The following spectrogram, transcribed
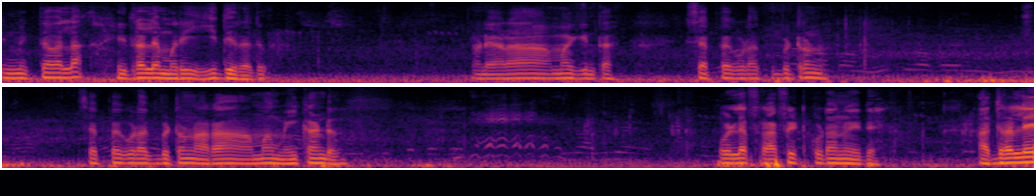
ಇನ್ನು ಮಿಕ್ತವೆಲ್ಲ ಇದರಲ್ಲೇ ಮರಿ ಈದಿರೋದು. ನೋಡಿ, ಆರಾಮಾಗಿಂತ ಸೆಪ್ಪೆ ಗುಡಕ್ಕೆ ಬಿಟ್ರು ಸೆಪ್ಪೆ ಗುಡಕ್ಕೆ ಬಿಟ್ರು ಆರಾಮಾಗಿ ಮೇಯ್ಕೊಂಡು. ಒಳ್ಳೆ ಪ್ರಾಫಿಟ್ ಕೂಡ ಇದೆ. ಅದರಲ್ಲೇ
